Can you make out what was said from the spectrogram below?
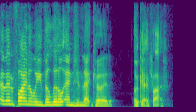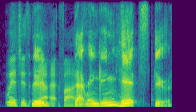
And then finally, the little engine that could, Okay, five. which is Dude, yeah, at five. That ranking hits, dude.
